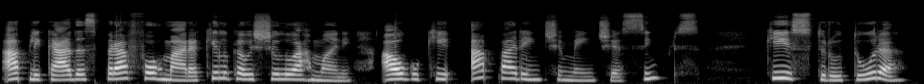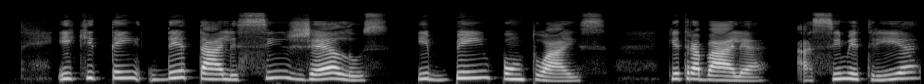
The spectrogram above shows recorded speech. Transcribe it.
aplicadas para formar aquilo que é o estilo Armani, algo que aparentemente é simples, que estrutura e que tem detalhes singelos e bem pontuais, que trabalha a simetria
